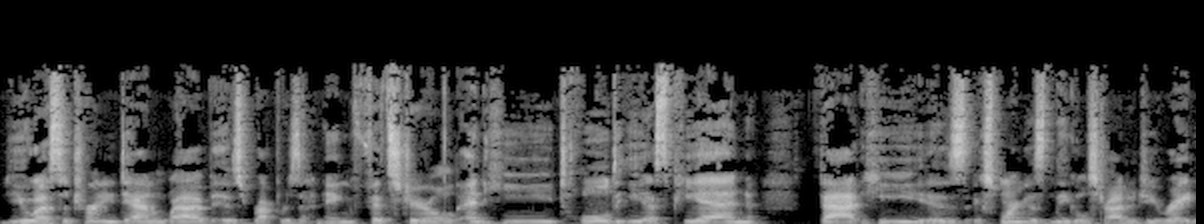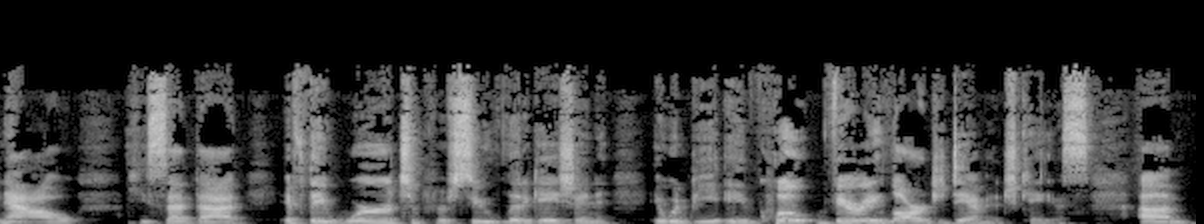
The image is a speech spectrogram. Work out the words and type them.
U.S. Attorney Dan Webb is representing Fitzgerald, and he told ESPN that he is exploring his legal strategy right now. He said that if they were to pursue litigation, it would be a quote, very large damage case. Um,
